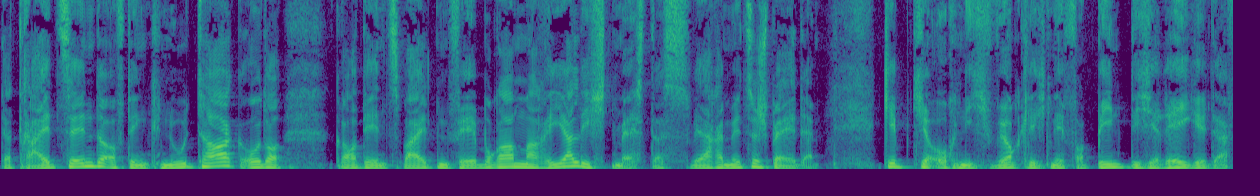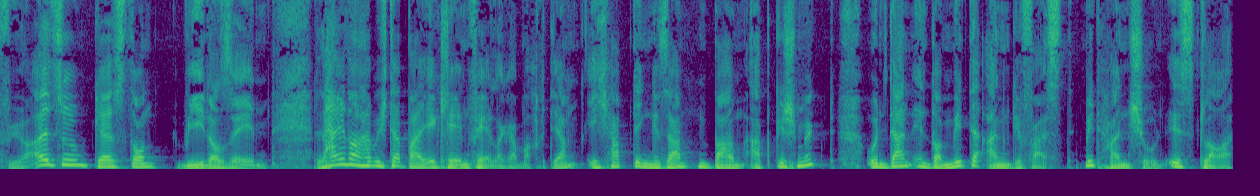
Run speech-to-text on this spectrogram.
der 13. auf den Knuttag oder gar den 2. Februar Maria Lichtmess, das wäre mir zu spät. Gibt ja auch nicht wirklich eine verbindliche Regel dafür. Also gestern Wiedersehen. Leider habe ich dabei einen kleinen Fehler gemacht, ja. Ich habe den gesamten Baum abgeschmückt und dann in der Mitte angefasst. Mit Handschuhen, ist klar.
